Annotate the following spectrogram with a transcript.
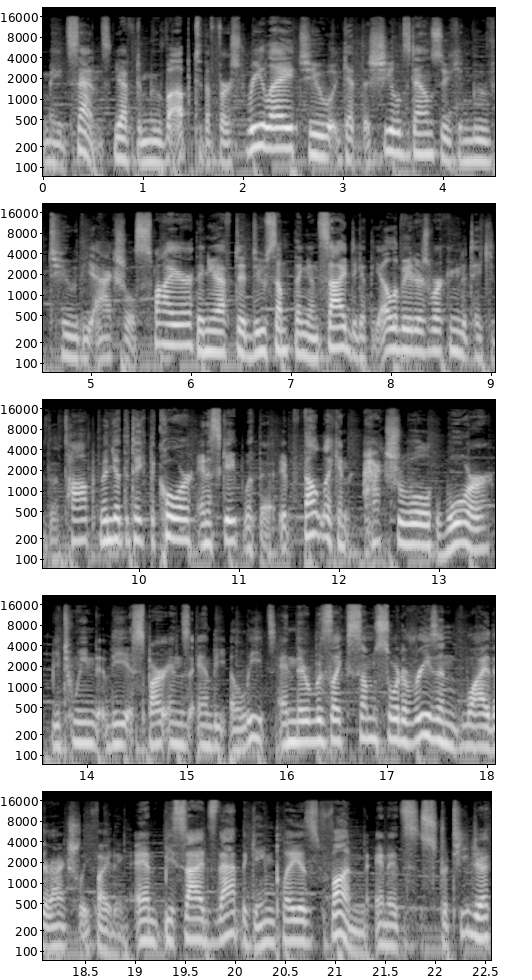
made sense. You have to move up to the first relay to get the shields down so you can move to the actual Spire. Then you have to do something inside to get the elevators working to take you to the top. Then you have to take the core and escape with it. It felt like an actual war between the Spartans and the elites, and there was like some sort of reason why they're actually fighting. And besides that, the gameplay is fun and it's strategic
